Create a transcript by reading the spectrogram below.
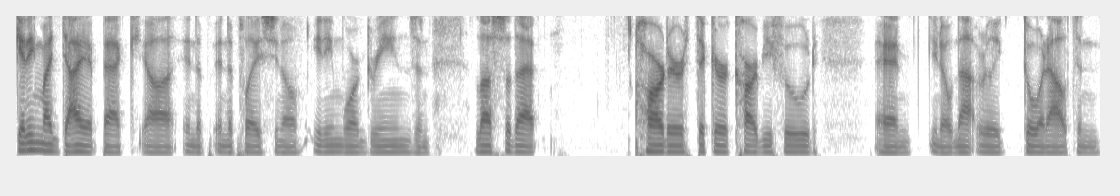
getting my diet back uh, into into place. You know, eating more greens and less of that harder, thicker, carby food, and you know, not really going out and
